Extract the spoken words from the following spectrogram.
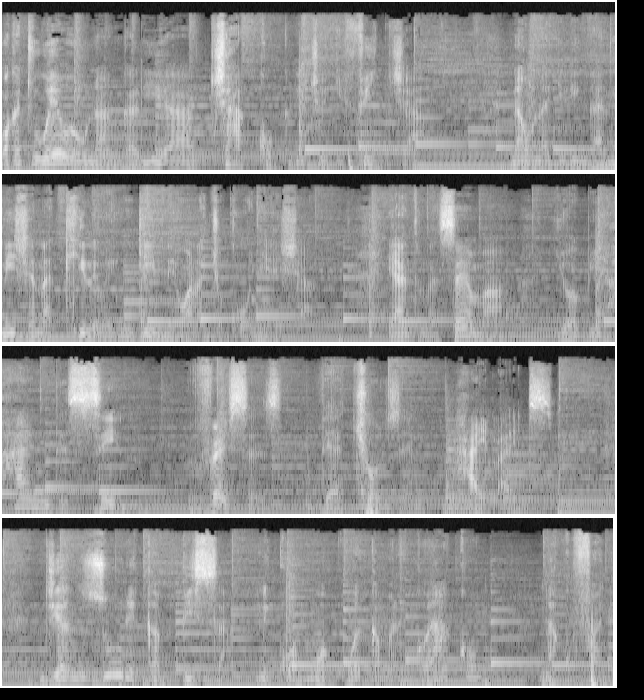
Wakati wewe unaangalia chako kilichojificha na unajilinganisha na kile wengine wanachokuonyesha, yaani tunasema you are behind the scene versus their chosen highlights. Njia nzuri kabisa ni kuamua kuweka malengo yako na kufanya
